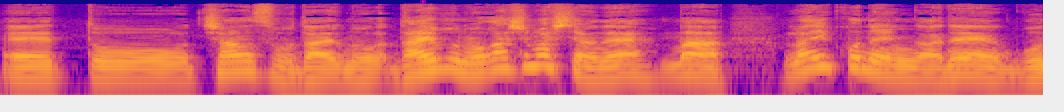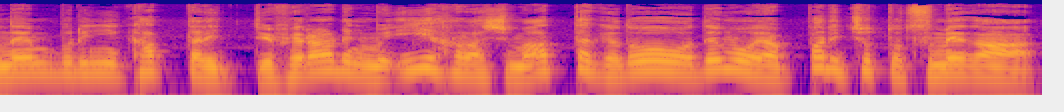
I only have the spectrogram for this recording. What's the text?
えーっと、チャンスをだいぶ逃しましたよね。まあ、ライコネンがね、5年ぶりに勝ったりっていうフェラーリにもいい話もあったけど、でもやっぱりちょっと爪が、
